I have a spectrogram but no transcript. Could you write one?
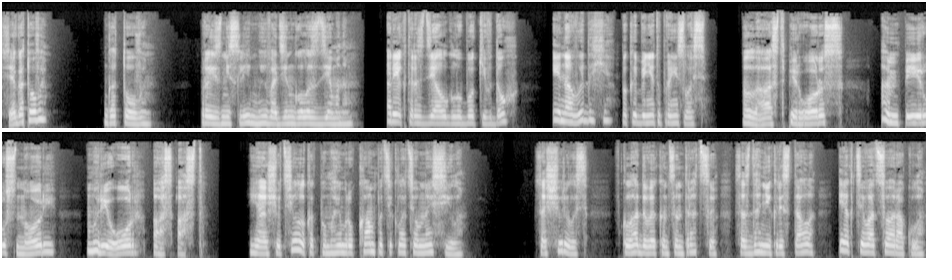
«Все готовы?» «Готовы», — произнесли мы в один голос с демоном. Ректор сделал глубокий вдох, и на выдохе по кабинету пронеслось. «Ласт пиророс, ампирус нори, мариор ас-аст». Я ощутила, как по моим рукам потекла темная сила. Сощурилась, вкладывая концентрацию в создание кристалла и активацию оракула.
